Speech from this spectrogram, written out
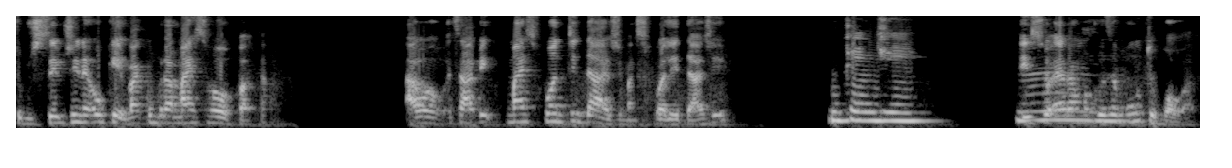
Tipo, se dinheiro, ok, vai comprar mais roupa. Tá? Sabe, mais quantidade, mais qualidade. Entendi. Isso era uma coisa hum. muito boa.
